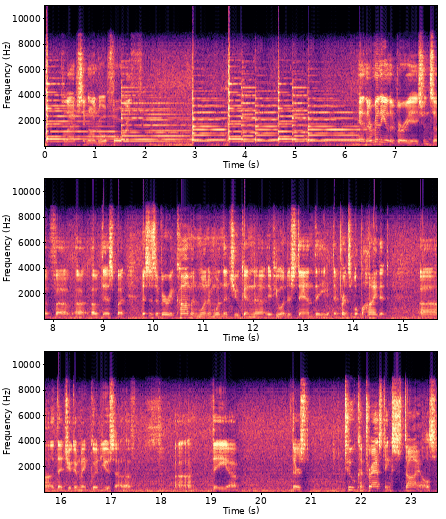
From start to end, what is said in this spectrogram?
collapsing onto a fourth and there are many other variations of uh, uh, of this, but this is a very common one and one that you can, uh, if you understand the the principle behind it, uh, that you can make good use out of. Uh, the uh, there's two contrasting styles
